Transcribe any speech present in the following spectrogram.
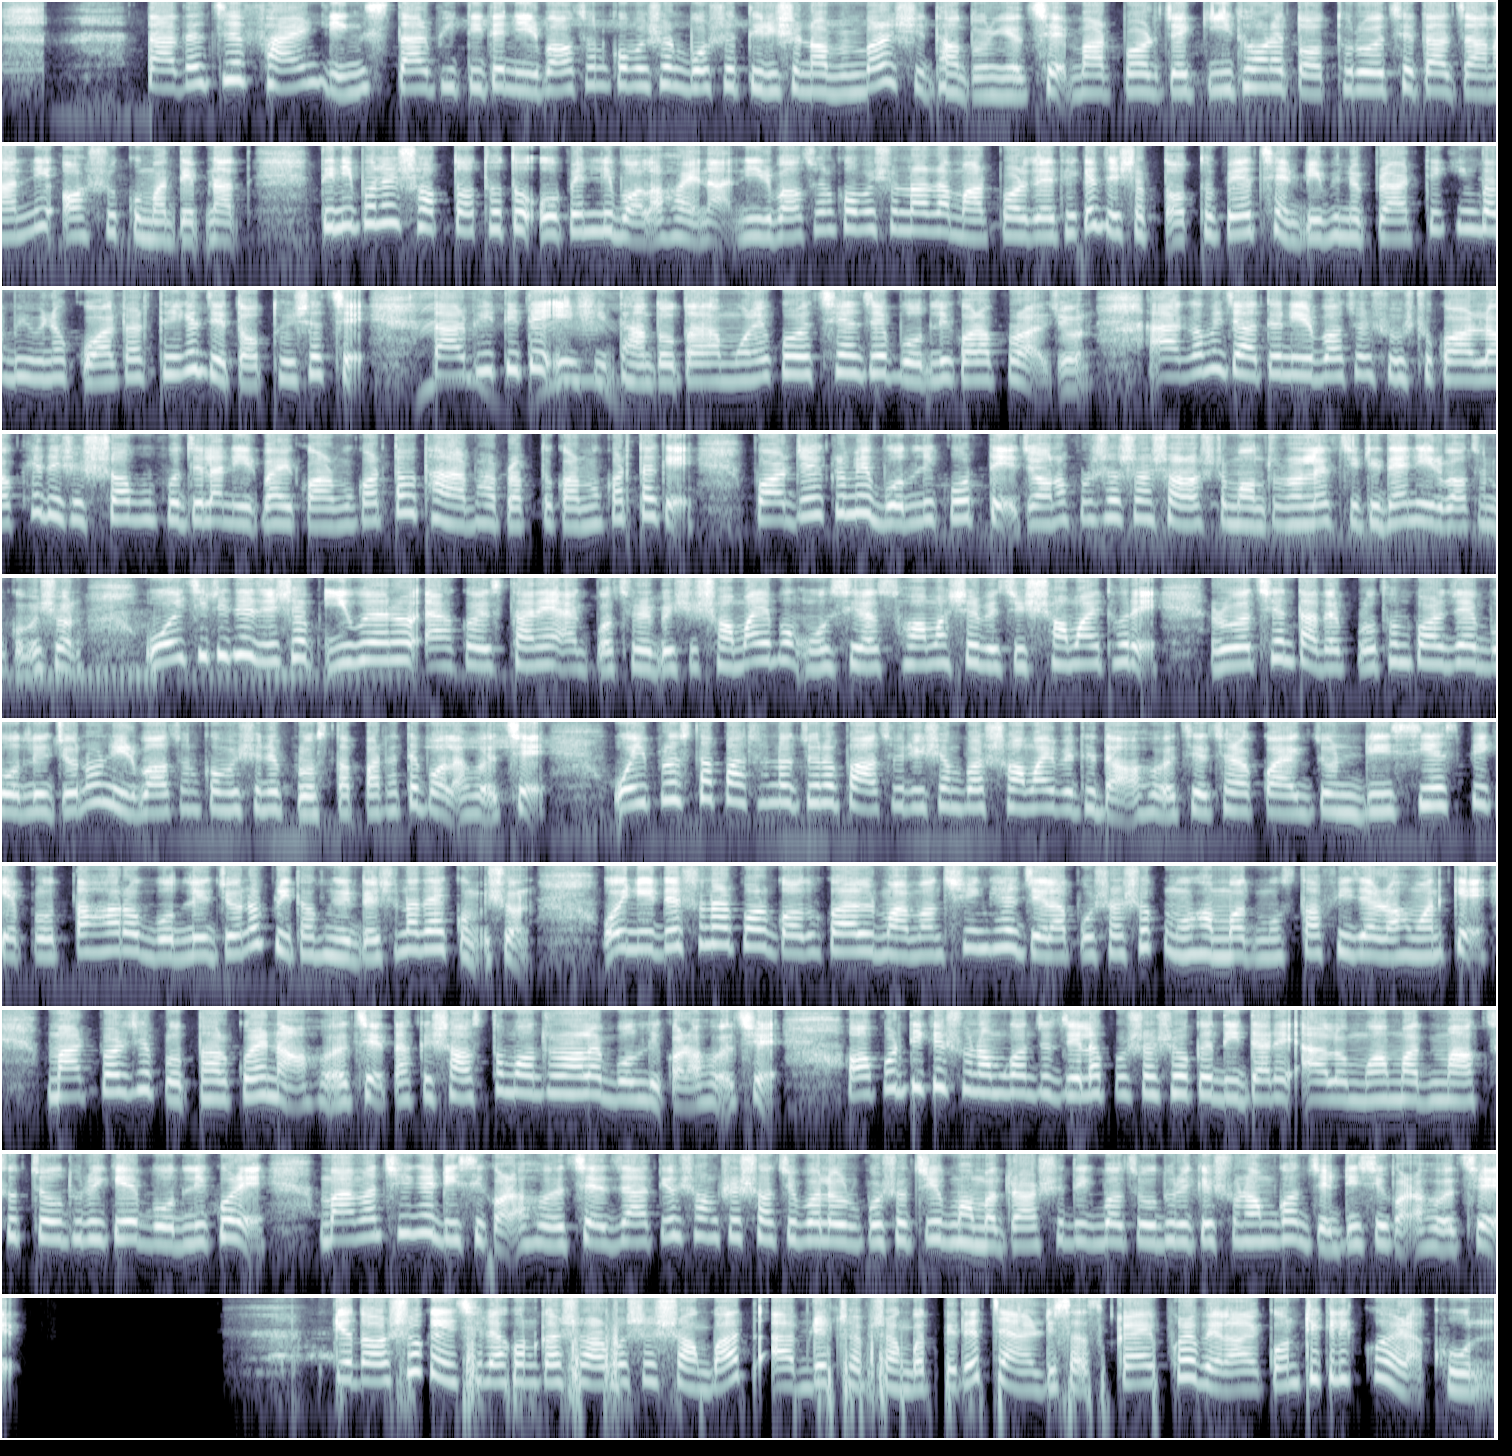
তাদের যে ফাইন্ডিংস তার ভিত্তিতে নির্বাচন কমিশন বসে তিরিশে নভেম্বর সিদ্ধান্ত নিয়েছে। মাঠ পর্যায়ে কি ধরনের তথ্য রয়েছে তা জানাননি অশোক কুমার দেবনাথ। তিনি বলেন, সব তথ্য তো ওপেনলি বলা হয় না। নির্বাচন কমিশনাররা মাঠ পর্যায় থেকে যেসব তথ্য পেয়েছেন, বিভিন্ন প্রার্থী কিংবা বিভিন্ন কোয়ার্টার থেকে যে তথ্য এসেছে, তার ভিত্তিতে এই সিদ্ধান্ত তারা মনে করেছেন যে বদলি করা প্রয়োজন। আগামী জাতীয় নির্বাচন সুষ্ঠু করার লক্ষ্যে দেশের সব উপজেলা নির্বাহী কর্মকর্তা ও থানার ভারপ্রাপ্ত কর্মকর্তাকে পর্যায়ক্রমে বদলি করতে জনপ্রশাসন, স্বরাষ্ট্র মন্ত্রণালয়ের চিঠি দেয় নির্বাচন কমিশন। ওই চিঠিতে যেসব ইউএনও একই স্থানে এক বছরের বেশি সময় এবং ওসিরা ছ মাসের বেশি সময় ধরে রয়েছেন, তাদের প্রথম পর্যায়ে বদলির জন্য নির্বাচন কমিশনে প্রস্তাব পাঠাতে বলা হয়েছে। ওই প্রস্তাব পাঠানোর জন্য পাঁচই ডিসেম্বর সময় বেঁধে দেওয়া হয়েছে। এছাড়া কয়েকজন ডিসিএসপি কে প্রত্যাহার ও বদলির জন্য পৃথক নির্দেশনা দেয় কমিশন। ওই নির্দেশনার পর গতকাল ময়মনসিংহের জেলা প্রশাসক মোহাম্মদ মুস্তাফিজার রহমানকে মাঠ পর্যায়ে প্রত্যাহার করে নেওয়া হয়েছে। তাকে স্বাস্থ্য মন্ত্রণালয়ে বদলি করা হয়েছে। অপরদিকে সুনামগঞ্জের জেলা প্রশাসক দিদারে আলম মোহাম্মদ মাকসুদ চৌধুরীকে বদলি করে ময়মনসিংহে ডিসি করা হয়েছে। জাতীয় সংসদ সচিবালয়ের উপসচিব মোহাম্মদ রাশেদ ইকবাল চৌধুরীকে সুনামগঞ্জে ডিসি করা হয়েছে। প্রিয় দর্শক, এই ছিল এখনকার সর্বশেষ সংবাদ। আপডেট সব সংবাদ পেতে চ্যানেলটি সাবস্ক্রাইব করে বেল আইকনটি ক্লিক করে রাখুন।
